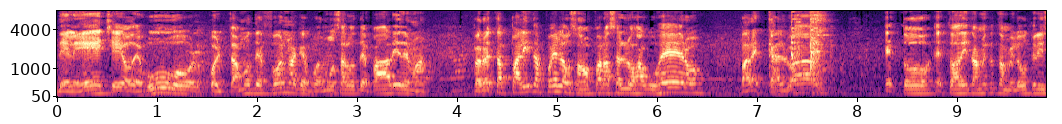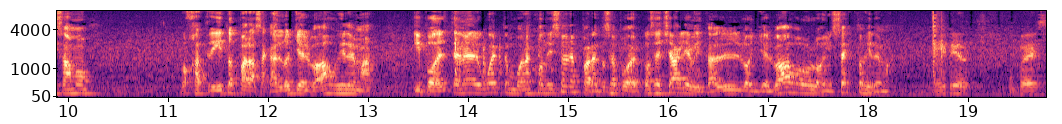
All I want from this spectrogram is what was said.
leche o de jugo los cortamos de forma que podemos usarlos de pala y demás pero estas palitas pues las usamos para hacer los agujeros para escarbar estos, estos aditamentos también los utilizamos los rastrillitos para sacar los hierbajos y demás y poder tener el huerto en buenas condiciones para entonces poder cosechar y evitar los hierbajos, los insectos y demás. Pues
